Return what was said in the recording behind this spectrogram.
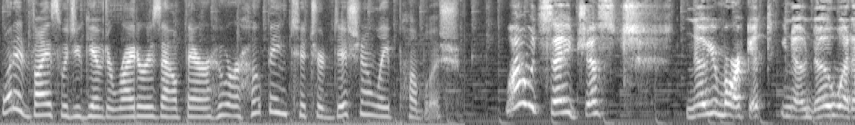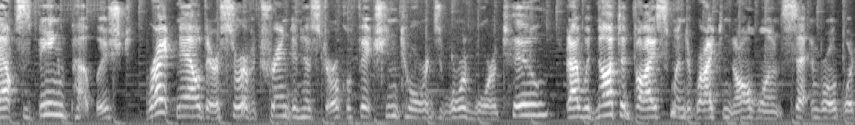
What advice would you give to writers out there who are hoping to traditionally publish? Well, I would say just know your market, you know, know what else is being published. Right now, there's sort of a trend in historical fiction towards World War II, but I would not advise someone to write a novel set in World War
